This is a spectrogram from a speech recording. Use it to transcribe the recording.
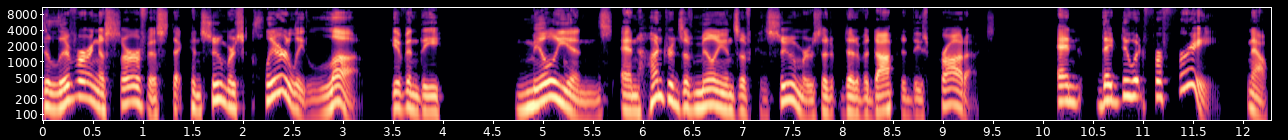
delivering a service that consumers clearly love, given the millions and hundreds of millions of consumers that, that have adopted these products. And they do it for free. Now,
